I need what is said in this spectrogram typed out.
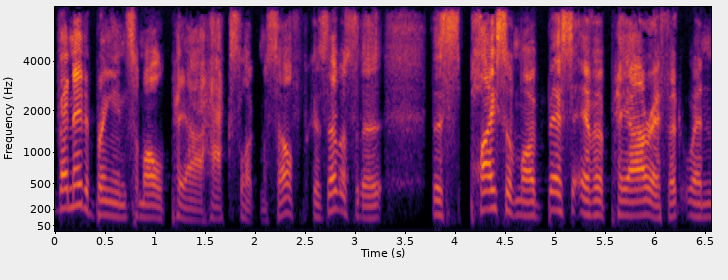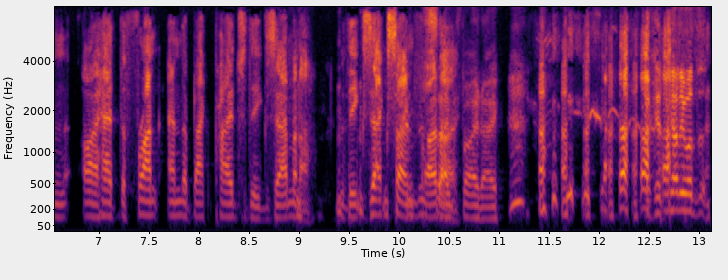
they need to bring in some old PR hacks like myself because that was the this place of my best ever PR effort when I had the front and the back page of the Examiner with the exact same the photo. Same photo. I can tell you what the,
